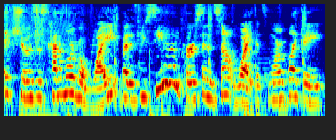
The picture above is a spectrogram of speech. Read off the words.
it shows as kind of more of a white, but if you see it in person, it's not white. It's more of like a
